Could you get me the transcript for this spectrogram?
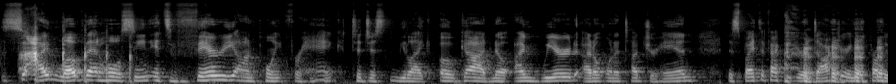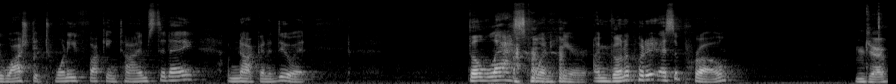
So I love that whole scene. It's very on point for Hank to just be like, "Oh God, no, I'm weird. I don't want to touch your hand." Despite the fact that you're a doctor and you've probably washed it twenty fucking times today, I'm not going to do it. The last one here, I'm going to put it as a pro, Okay.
